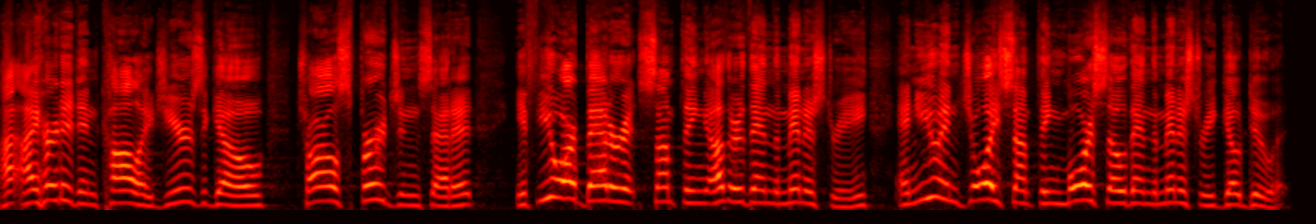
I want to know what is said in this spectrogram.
I, I heard it in college years ago. Charles Spurgeon said it. If you are better at something other than the ministry and you enjoy something more so than the ministry, go do it.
